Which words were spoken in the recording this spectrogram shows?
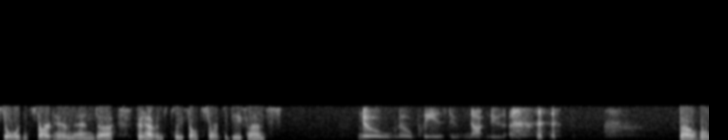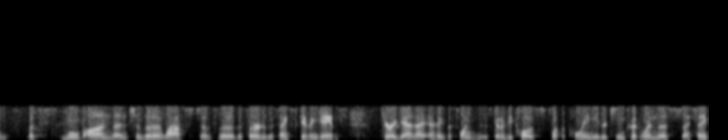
still wouldn't start him. And uh, good heavens, please don't start the defense. No, no, please do not do that. so let's move on then to the last of the the third of the Thanksgiving games. Here again, I, I think this one is going to be close. Flip a coin. Either team could win this. I think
